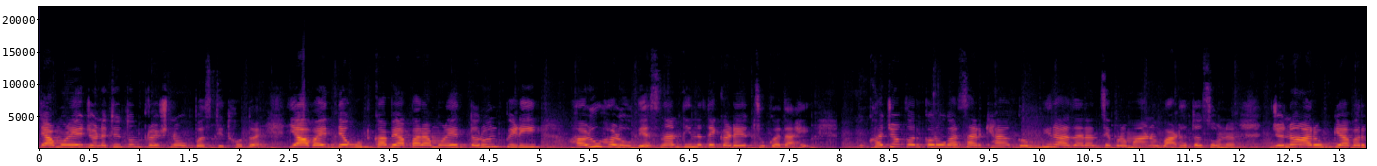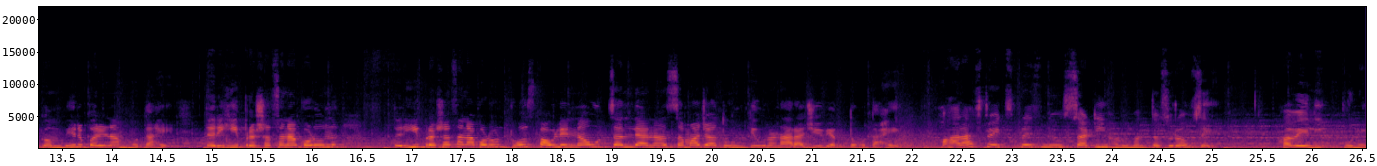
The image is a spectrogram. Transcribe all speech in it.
त्यामुळे जनतेतून प्रश्न उपस्थित होतोय. या अवैध गुटखा व्यापारामुळे तरुण पिढी हळूहळू व्यसनाधीनतेकडे झुकत आहे. मुखाच्या कर्करोगासारख्या गंभीर आजारांचे प्रमाण वाढत असून जन आरोग्यावर गंभीर परिणाम होत आहे. तरीही प्रशासनाकडून तरीही प्रशासनाकडून ठोस पावले न उचलल्यानं समाजातून तीव्र नाराजी व्यक्त होत आहे. महाराष्ट्र एक्सप्रेस न्यूजसाठी हनुमंत सुरवसे हवेली पुणे.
